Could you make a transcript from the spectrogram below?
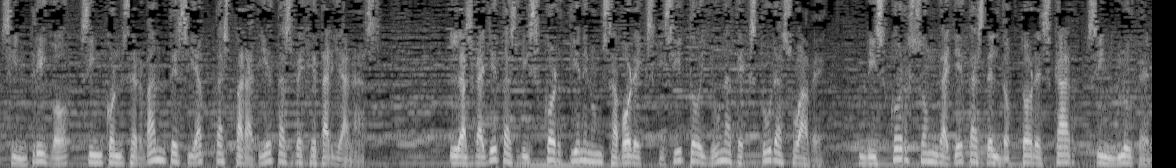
sin trigo, sin conservantes y aptas para dietas vegetarianas. Las galletas Viscor tienen un sabor exquisito y una textura suave. Viscor son galletas del Dr. Scar, sin gluten.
